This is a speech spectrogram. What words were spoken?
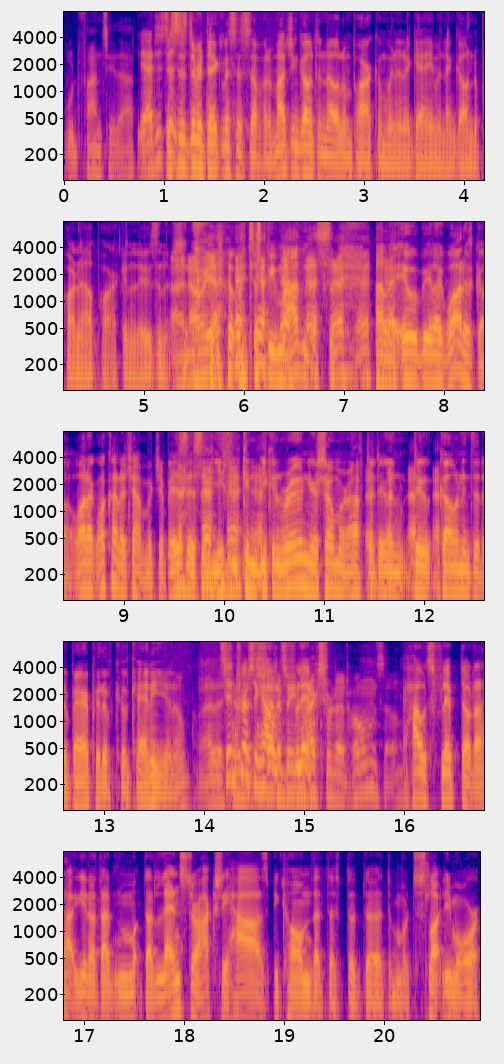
would fancy that. Yeah, this, This is the ridiculousness of it. Imagine going to Nolan Park and winning a game, and then going to Parnell Park and losing it. I know, yeah. it would just be madness, and like, it would be like, what is going? What what kind of championship is this? And if you can you can ruin your summer after doing do, going into the bear pit of Kilkenny, you know. Well, they It's interesting how it's flipped. Wexford at home. So how it's flipped though that you know that that Leinster actually has become that the, the, the, the slightly more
